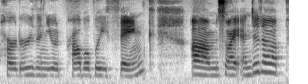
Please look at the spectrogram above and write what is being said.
harder than you would probably think. Um, so I ended up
